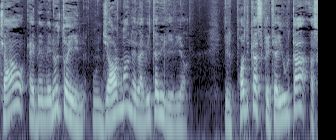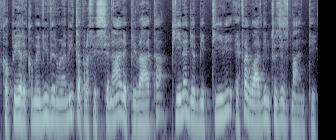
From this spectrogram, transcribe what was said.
Ciao e benvenuto in Un giorno nella vita di Livio, il podcast che ti aiuta a scoprire come vivere una vita professionale e privata piena di obiettivi e traguardi entusiasmanti.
